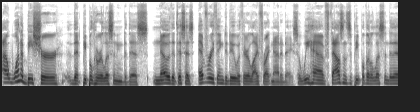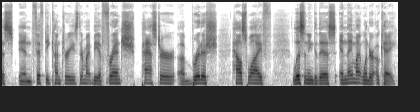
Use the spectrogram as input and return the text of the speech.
I want to be sure that people who are listening to this know that this has everything to do with their life right now today. So we have thousands of people that'll listen to this in 50 countries. There might be a French pastor, a British housewife listening to this, and they might wonder, okay,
